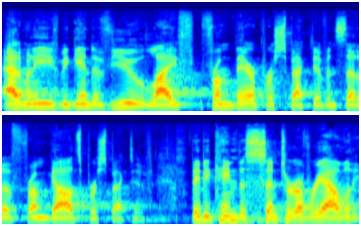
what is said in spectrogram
Adam and Eve began to view life from their perspective instead of from God's perspective. They became the center of reality,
